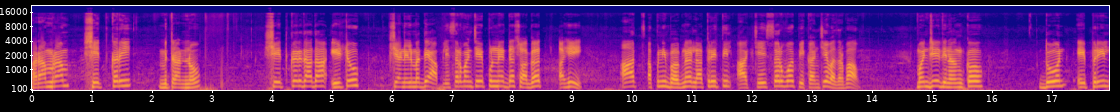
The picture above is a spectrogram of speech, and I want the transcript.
राम राम शेतकरी मित्रांनो. शेतकरी दादा यूट्यूब चॅनेलमध्ये आपले सर्वांचे पुन्हा एकदा स्वागत आहे. आज आपण बघणार लातूर येथील आजचे सर्व पिकांचे बाजारभाव. म्हणजे दिनांक दोन एप्रिल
